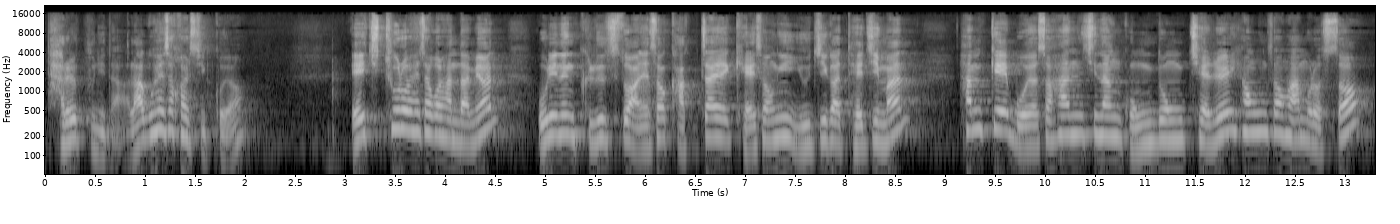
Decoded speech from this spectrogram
다를 뿐이다. 라고 해석할 수 있고요. H2로 해석을 한다면 우리는 그리스도 안에서 각자의 개성이 유지가 되지만 함께 모여서 한 신앙 공동체를 형성함으로써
